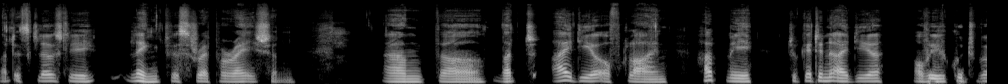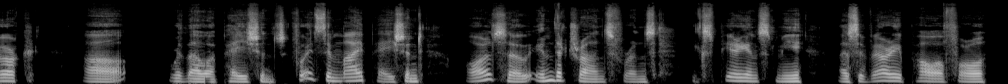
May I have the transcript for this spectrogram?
that is closely linked with reparation. And uh, that idea of Klein helped me to get an idea how we could work uh, with our patients. For instance, my patient also in the transference experienced me as a very powerful,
